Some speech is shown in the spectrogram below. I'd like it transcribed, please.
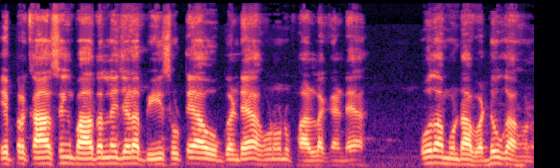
ਇਹ ਪ੍ਰਕਾਸ਼ ਸਿੰਘ ਬਾਦਲ ਨੇ ਜਿਹੜਾ ਬੀਜ ਸੁੱਟਿਆ, ਉਹ ਉੱਗਣ ਡਿਆ, ਹੁਣ ਉਹਨੂੰ ਫਲ ਲੱਗਣ ਡਿਆ। ਉਹਦਾ ਮੁੰਡਾ ਵੱਢੂਗਾ ਹੁਣ।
